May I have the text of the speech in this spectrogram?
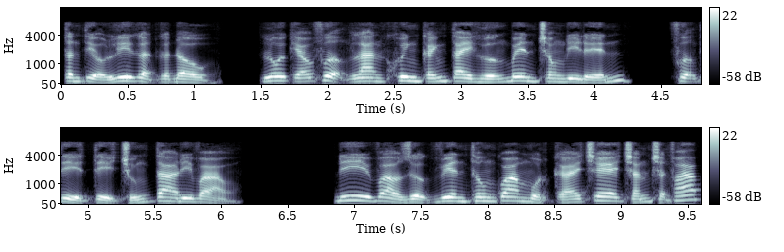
Tần tiểu ly gật gật đầu, lôi kéo Phượng Lan khuynh cánh tay hướng bên trong đi đến, Phượng tỷ tỷ chúng ta đi vào. Đi vào dược viên thông qua một cái che chắn trận pháp,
